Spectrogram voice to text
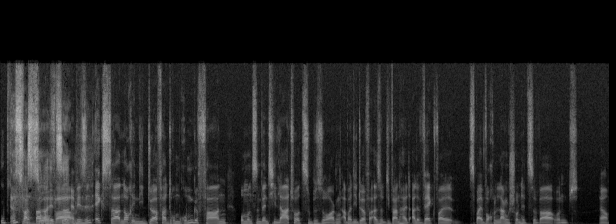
unfassbarer so Hitze. Ja, wir sind extra noch in die Dörfer drumrum gefahren, um uns einen Ventilator zu besorgen, aber die Dörfer, also die waren halt alle weg, weil zwei Wochen lang schon Hitze war und ja,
